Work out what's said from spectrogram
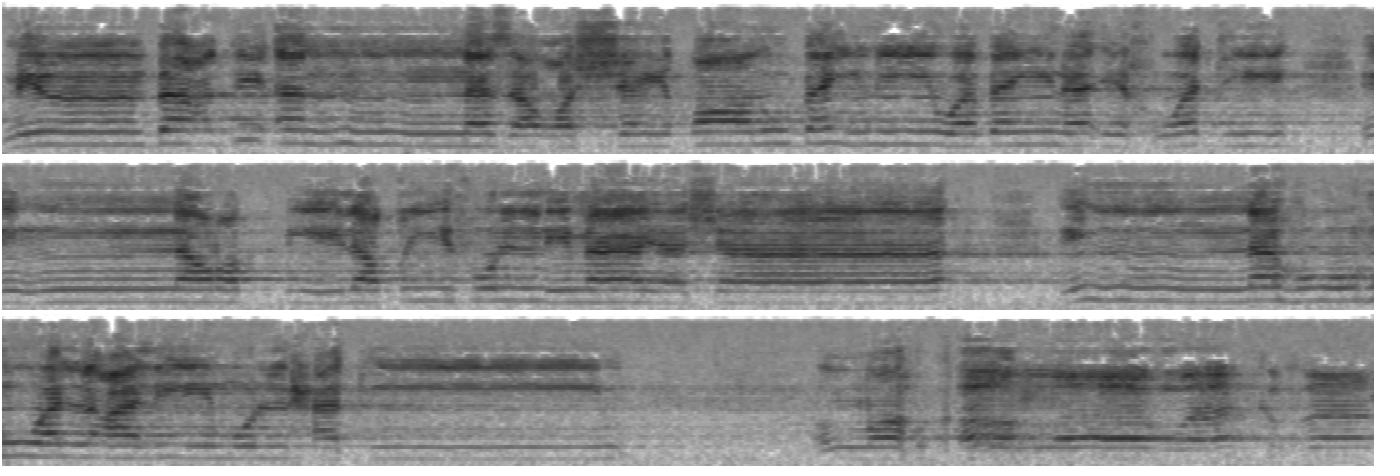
من بعد أن نزغ الشيطان بيني وبين إخوتي إن ربي لطيف لما يشاء إنه هو العليم الحكيم. الله أكبر. الله أكبر.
